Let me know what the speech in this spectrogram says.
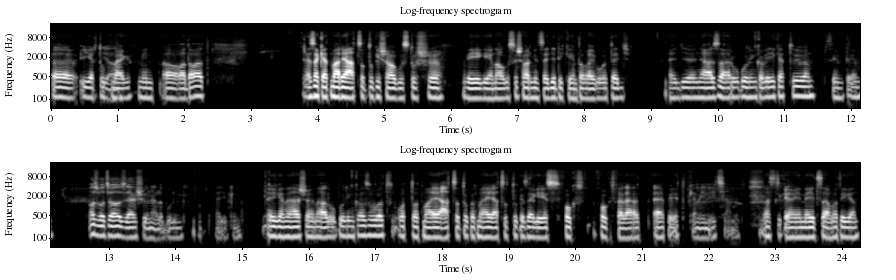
ö, írtuk Ja. meg, mint a, a dalt. Ezeket már játszottuk is augusztus végén, augusztus 31-én tavaly volt egy, egy nyárzáró bulink a V2-ben, szintén. Az volt az első önálló bulink egyébként. Igen, első álló bulink az volt, ott, ott már játszottuk, ott már játszottuk az egész fog, fogt fel LP-t. Kemény négy számot. Ezt a kemény négy számot, igen.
